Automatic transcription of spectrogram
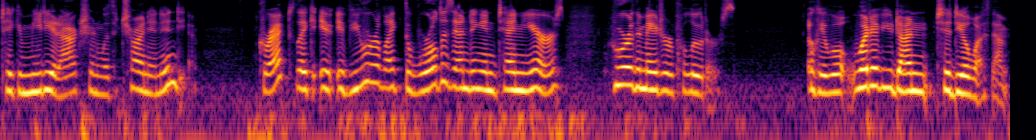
take immediate action with China and India. Correct? Like if, if you were like the world is ending in 10 years, who are the major polluters? okay, well, what have you done to deal with them?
